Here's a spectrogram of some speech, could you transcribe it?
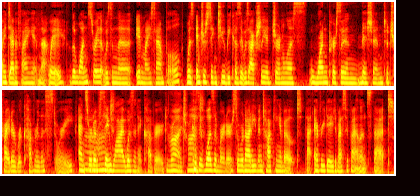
identifying it in that way. The one story that was in the in my sample was interesting too because because it was actually a journalist's one person mission to try to recover this story and sort of right. say why wasn't it covered. Right right because it was a murder. So we're not even talking about that everyday domestic violence that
